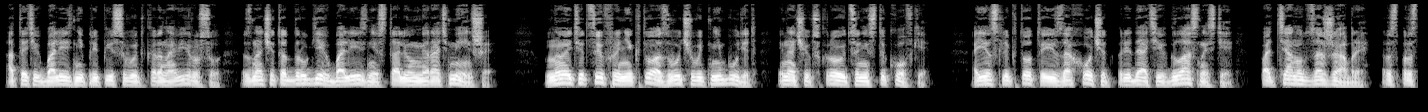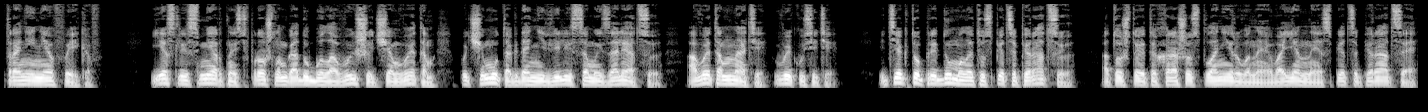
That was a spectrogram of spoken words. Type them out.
от этих болезней приписывают коронавирусу, значит от других болезней стали умирать меньше. Но эти цифры никто озвучивать не будет, иначе вскроются нестыковки. А если кто-то и захочет придать их гласности, подтянут за жабры, распространение фейков. Если смертность в прошлом году была выше, чем в этом, почему тогда не ввели самоизоляцию, а в этом нате, выкусите? И те, кто придумал эту спецоперацию, а то, что это хорошо спланированная военная спецоперация,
